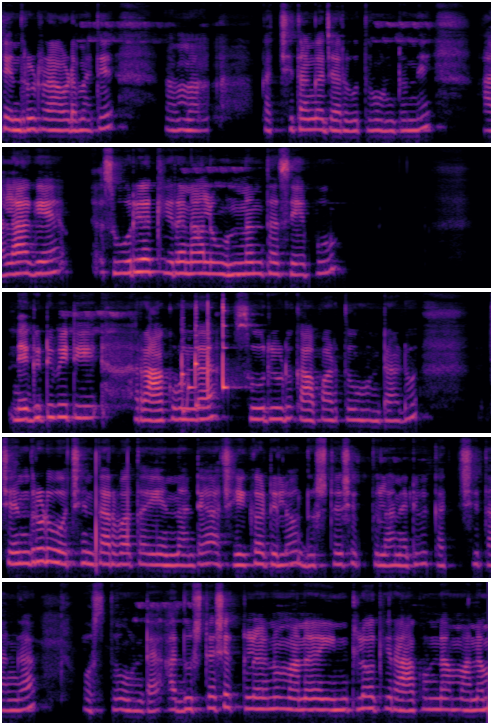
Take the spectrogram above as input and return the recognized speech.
చంద్రుడు రావడం అయితే ఖచ్చితంగా జరుగుతూ ఉంటుంది. అలాగే సూర్యకిరణాలు ఉన్నంతసేపు నెగటివిటీ రాకుండా సూర్యుడు కాపాడుతూ ఉంటాడు. చంద్రుడు వచ్చిన తర్వాత ఏంటంటే ఆ చీకటిలో దుష్ట శక్తులు అనేటివి ఖచ్చితంగా వస్తూ ఉంటాయి. ఆ దుష్ట శక్తులను మన ఇంట్లోకి రాకుండా మనం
